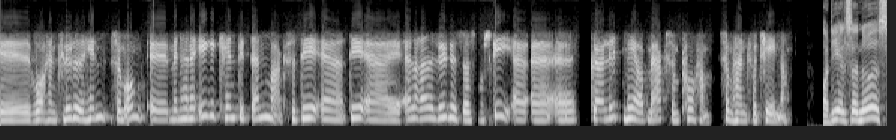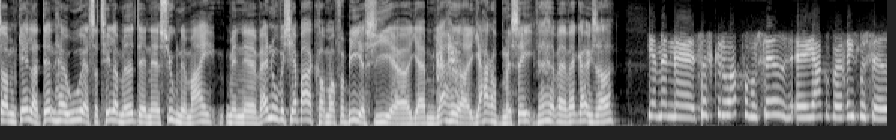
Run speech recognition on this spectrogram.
øh, hvor han flyttede hen som ung, øh, men han er ikke kendt i Danmark, så det er, det er allerede lykkedes os måske at, at, at gøre lidt mere opmærksom på ham, som han fortjener. Og det er altså noget, som gælder den her uge, altså til og med den øh, 7. Maj. Men øh, hvad nu, hvis jeg bare kommer forbi og siger, øh, jamen, jeg hedder Jakob med C. Hvad, hvad, hvad gør I så? Jamen, øh, så skal du op på museet, øh, Jakob øh, Rigsmuseet,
